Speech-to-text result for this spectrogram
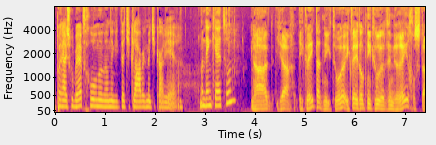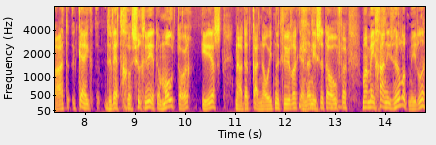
Parijs-Roubaix hebt gewonnen, dan denk ik dat je klaar bent met je carrière. Wat denk jij, Tom? Nou, ja, ik weet dat niet hoor. Ik weet ook niet hoe dat in de regel staat. Kijk, er werd gesuggereerd een motor eerst. Nou, dat kan nooit natuurlijk, en dan is het over. Maar mechanische hulpmiddelen,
